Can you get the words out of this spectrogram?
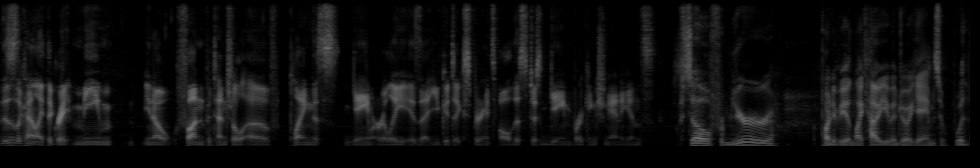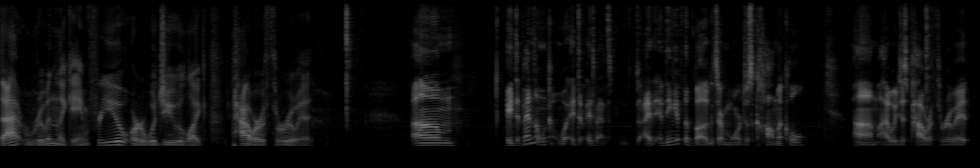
this is the kind of like the great meme, you know, fun potential of playing this game early is that you get to experience all this just game breaking shenanigans. So, from your point of view and like how you enjoy games, would that ruin the game for you, or would you like power through it? Um, it depends on what, it, it depends. I, I think if the bugs are more just comical, um, I would just power through it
